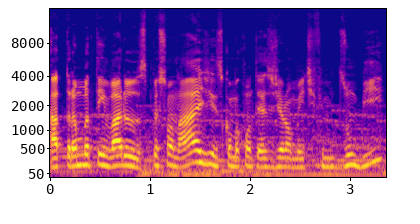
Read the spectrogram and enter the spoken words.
A trama tem vários personagens, como acontece geralmente em filme de zumbi,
